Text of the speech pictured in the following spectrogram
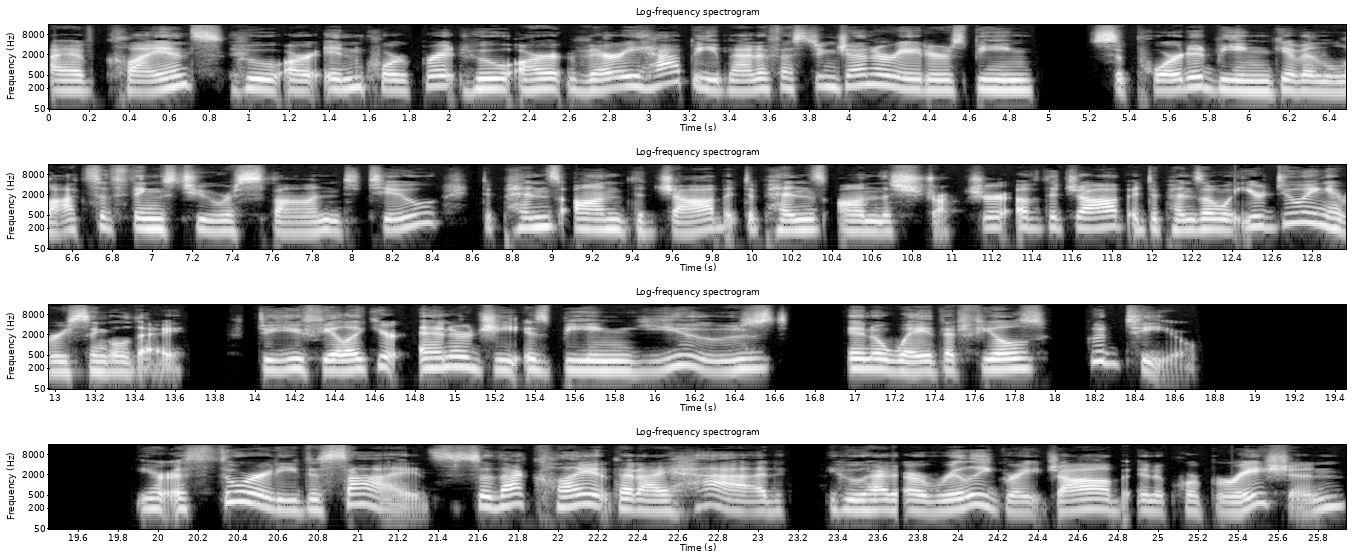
I have clients who are in corporate who are very happy manifesting generators being supported, being given lots of things to respond to. Depends on the job. It depends on the structure of the job. It depends on what you're doing every single day. Do you feel like your energy is being used in a way that feels good to you? your authority decides. So that client that I had who had a really great job in a corporation,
